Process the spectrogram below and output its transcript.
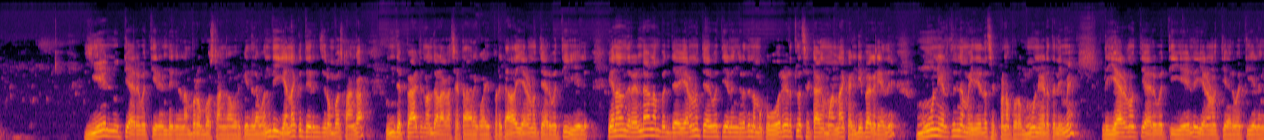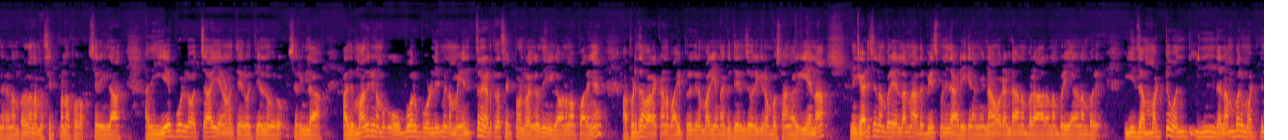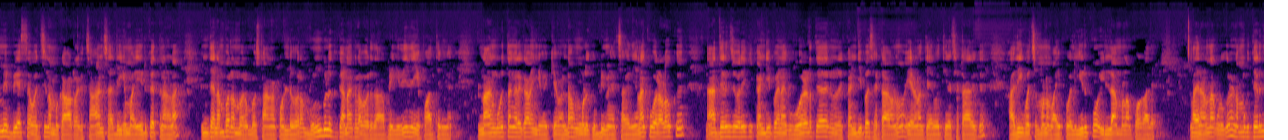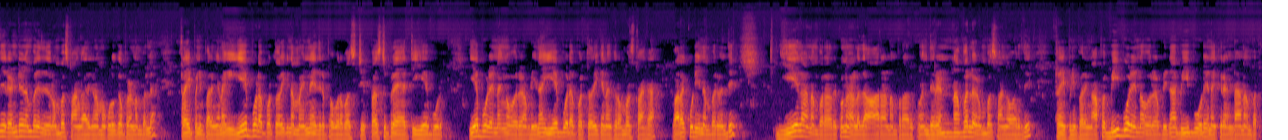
ஏழ்நூற்றி அறுபத்தி ரெண்டுங்கிற நம்பர் ரொம்ப ஸ்ட்ராங்காகவும் இருக்குது இதில் வந்து எனக்கு தெரிஞ்சு ரொம்ப ஸ்ட்ராங்காக இந்த பேட்டர்ன் வந்து அழகாக செட் ஆகிறக்கு வாய்ப்பு இருக்குது அதாவது இரநூத்தி அறுபத்தி ஏழு. ஏன்னா அந்த ரெண்டாம் நம்பர் இந்த இரநூத்தி அறுபத்தி ஏழுங்கிறது நமக்கு ஒரு இடத்துல செட் ஆகுமானா கண்டிப்பாக கிடையாது. மூணு இடத்துலையும் நம்ம இதே தான் செட் பண்ண போகிறோம் மூணு இடத்துலையுமே இந்த இரநூத்தி அறுபத்தி ஏழு இரநூத்தி அறுபத்தி ஏழுங்கிற நம்பரை தான் நம்ம செட் பண்ண போகிறோம் சரிங்களா? அது ஏ போர்டில் வச்சா இரநூத்தி அறுபத்தி ஏழுன்னு வரும். சரிங்களா? அது மாதிரி நமக்கு ஒவ்வொரு போர்ட்லேயுமே நம்ம எத்தனை இடத்துல செட் பண்ணுறாங்கிறது நீங்கள் கவனமாக பாருங்கள் அப்படி தான் வரக்கான வாய்ப்பு இருக்கிற மாதிரி எனக்கு தெரிஞ்ச வரைக்கும் ரொம்ப ஸ்ட்ராங்காக இருக்குது ஏன்னா நீங்கள் அடித்த நம்பர் எல்லாமே அதை பேஸ் பண்ணி தான் அடிக்கிறாங்க. ஏன்னா ஒரு ரெண்டாம் நம்பர் ஆறாம் நம்பர் ஏழாம் நம்பர் இதை மட்டும் வந்து இந்த நம்பர் மட்டுமே பேஸை வச்சு நமக்கு ஆடுறதுக்கு சான்ஸ் அதிகமாக இருக்கிறதுனால இந்த நம்பர் நம்ம ரொம்ப ஸ்ட்ராங்காக கொண்டு வரோம். உங்களுக்கு கணக்கில் வருதா அப்படிங்கிறதையும் நீங்கள் பார்த்துங்க நான் கொடுத்தங்கிறக்கா இங்கே வைக்க வேண்டாம். உங்களுக்கு எப்படி மேட்ச் ஆகுது? எனக்கு ஓரளவுக்கு நான் தெரிஞ்ச வரைக்கும் கண்டிப்பாக எனக்கு ஒரு இடத்துல கண்டிப்பாக செட் ஆகணும். இரநூத்தி அறுபத்தி ஏழு செட் இருக்குது அதிகபட்சமான வாய்ப்புகள் இருக்கும் இல்லாமலாம் போகாது. அதனால தான் கொடுக்குறோம் நமக்கு தெரிஞ்ச ரெண்டு நம்பர் இது ரொம்ப ஸ்ட்ராங்காக இருக்குது நம்ம கொடுக்க போகிற நம்பரில் ட்ரை பண்ணி பாருங்கள் எனக்கு ஏ போர்டை பொறுத்த வரைக்கும் நம்ம என்ன எதிர்பார்க்குறோம்? First first priority A board A board என்னங்க வரும் அப்படின்னா ஏ போர்டை பொறுத்த வரைக்கும் எனக்கு ரொம்ப ஸ்ட்ராங்காக வரக்கூடிய நம்பர் வந்து ஏழாம் நம்பராக இருக்கணும் அல்லது ஆறாம் நம்பராக இருக்கணும். இந்த ரெண்டு நம்பரில் ரொம்ப ஸ்ட்ராங்காக வருது. ட்ரை பண்ணி பாருங்கள் அப்போ பி போர்டு என்ன வரும் அப்படின்னா பி போர்டு எனக்கு ரெண்டாம் நம்பர்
